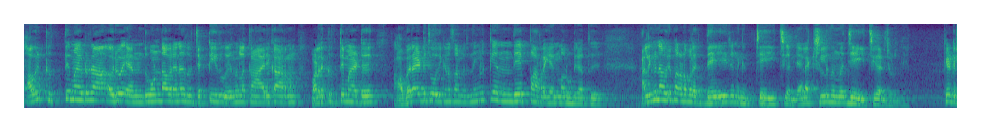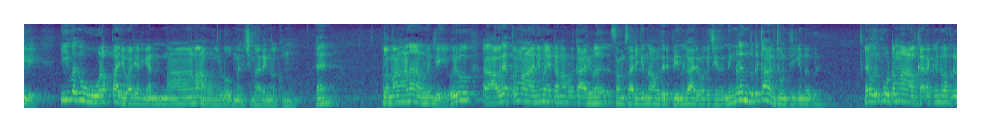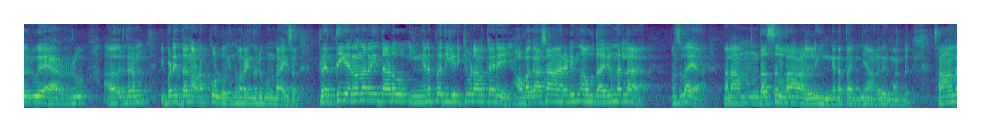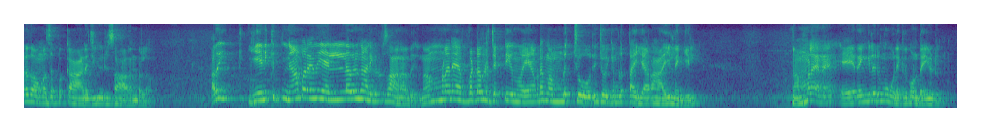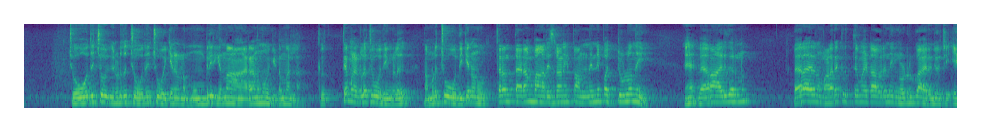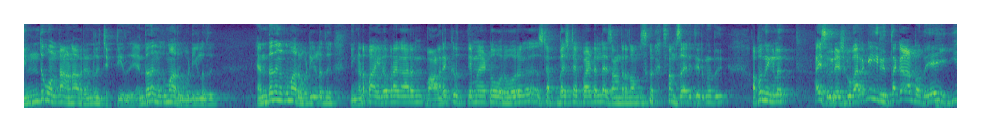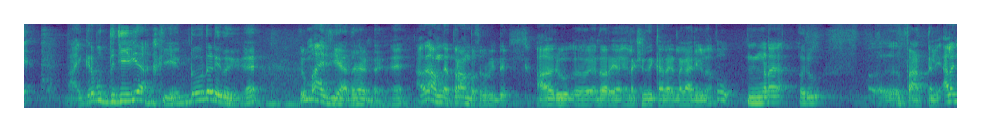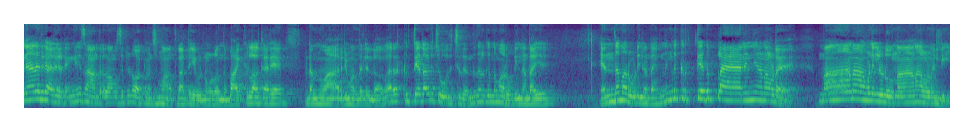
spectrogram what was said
അവർ കൃത്യമായിട്ടൊരു ഒരു എന്തുകൊണ്ട് അവരെന്നെ റിജക്റ്റ് ചെയ്തു എന്നുള്ള കാര്യ കാരണം വളരെ കൃത്യമായിട്ട് അവരായിട്ട് ചോദിക്കുന്ന സമയത്ത് നിങ്ങൾക്ക് എന്തേ പറയാൻ മറുപടി ഇല്ലാത്തത്? അല്ലെങ്കിൽ അവർ പറഞ്ഞ പോലെ ധൈര്യം നിങ്ങൾ ജയിച്ച് കാണിച്ചു ഇലക്ഷനിൽ നിന്ന് ജയിച്ച് കാണിച്ചു കൊടുക്കുക കേട്ടില്ലേ? ഈ വക ഊള പരിപാടി കാണിക്കാൻ മനുഷ്യന്മാരെ നിങ്ങൾക്കൊന്നും. ഏഹ് അല്ല നാണാവണില്ലേ? ഒരു അവരെത്ര മാന്യമായിട്ടാണ് അവളെ കാര്യങ്ങൾ സംസാരിക്കുന്നത് അവതരിപ്പിക്കുന്ന കാര്യങ്ങളൊക്കെ ചെയ്യുന്നത്. നിങ്ങൾ എന്തൊരു കാണിച്ചുകൊണ്ടിരിക്കുന്നത്? ഒരു കൂട്ടം ആൾക്കാരൊക്കെ വേണ്ടി വന്നിട്ട് ഒരു വേറൊരു ആ, ഒരു തരം ഇവിടെ ഇതാ നടക്കുള്ളൂ എന്ന് പറയുന്ന ഒരു ഗുണ്ടായുസം. പ്രതികരണം എന്ന് പറയുന്നത് ഇതാടോ ഇങ്ങനെ പ്രതികരിക്കും ഇവിടെ ആൾക്കാരെ. അവകാശം ആരുടെയും ഔദാര്യം എന്നല്ല മനസ്സിലായ? നല്ല അന്തസ്സുള്ള ആളുകൾ ഇങ്ങനെ തന്നെയാണ് പെരുമാറുന്നത് സാന്ദ്ര തോമസ് ഇപ്പോൾ കാണിച്ച ഒരു സാധനമുണ്ടല്ലോ അത് എനിക്ക് ഞാൻ പറയുന്നത് എല്ലാവരും കാണിക്കുന്ന ഒരു സാധനം അത്. നമ്മളതിനെ എവിടെ റിജക്റ്റ് ചെയ്യുന്നു? എവിടെ നമ്മൾ ചോദ്യം ചോദിക്കുമ്പോൾ തയ്യാറായില്ലെങ്കിൽ നമ്മളതിനെ ഏതെങ്കിലും ഒരു മൂലയ്ക്ക് കൊണ്ടുപോയി ഇടും. ചോദ്യം ചോദിക്കുന്നടുത്ത് ചോദ്യം ചോദിക്കാനാണ്. മുമ്പിലിരിക്കുന്ന ആരാണെന്ന് നോക്കിയിട്ടൊന്നല്ല. കൃത്യമായിട്ടുള്ള ചോദ്യങ്ങൾ നമ്മൾ ചോദിക്കാനാണ്. ഉത്തരം തരാൻ ബാധ്യസ്ഥരാണെങ്കിൽ തന്നെ പറ്റുള്ളൂ നീ ഏഹ് വേറെ ആര് തരണം? വേറെ ആയിരുന്നു. വളരെ കൃത്യമായിട്ട് അവർ നിങ്ങളോടൊരു കാര്യം ചോദിച്ചു. എന്തുകൊണ്ടാണ് അവരെ റിജക്റ്റ് ചെയ്തത്? എന്താ നിങ്ങൾക്ക് മറുപടി ഉള്ളത് എന്താ നിങ്ങൾക്ക് മറുപടി ഉള്ളത് നിങ്ങളുടെ പൈലോ പ്രകാരം വളരെ കൃത്യമായിട്ട് ഓരോരോ സ്റ്റെപ്പ് ബൈ സ്റ്റെപ്പായിട്ടല്ലേ സാന്ദ്ര തോമസ് സംസാരിച്ചിരുന്നത്? അപ്പോൾ നിങ്ങൾ ഐ സുരേഷ് കുമാറൊക്കെ ഇരുത്തൊക്കെ കണ്ടത് ഏയ് ഭയങ്കര ബുദ്ധിജീവിയാ. എന്തോന്നാണ് ഇത്? ഏ? ഒരു മര്യാദ വേണ്ടേ? ഏ? അവർ അന്ന് എത്ര അന്തസ്സോടിയിട്ട് ആ ഒരു എന്താ പറയുക ഇലക്ഷൻ നിൽക്കാനായിട്ടുള്ള കാര്യങ്ങൾ അപ്പോൾ നിങ്ങളുടെ ഒരു തട്ടൽ. അല്ല ഞാനൊരു കാര്യം കേട്ടെ ഇങ്ങനെ സാന്ദ്ര താമസിച്ചിട്ട് ഡോക്യുമെന്റ്സ് മാത്രം ആ ടേബിളിന് മുകളിൽ വന്നത് ബാക്കിയുള്ള ആൾക്കാരെ ഇടൊന്നും ആരും വന്നില്ലല്ലോ. അവരെ കൃത്യമായിട്ട് അവർ ചോദിച്ചത്. എന്ത് നിങ്ങൾക്ക് എന്താ മറുപടി ഇല്ലാണ്ടായി? എന്താ മറുപടി ഇല്ലാണ്ടായി നിങ്ങൾ കൃത്യമായിട്ട് പ്ലാൻ തന്നെയാണ് അവിടെ. നാണാവണില്ലടോ നാണാവണില്ലേ?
